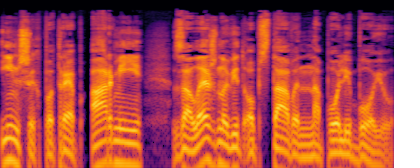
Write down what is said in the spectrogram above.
інших потреб армії залежно від обставин на полі бою.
